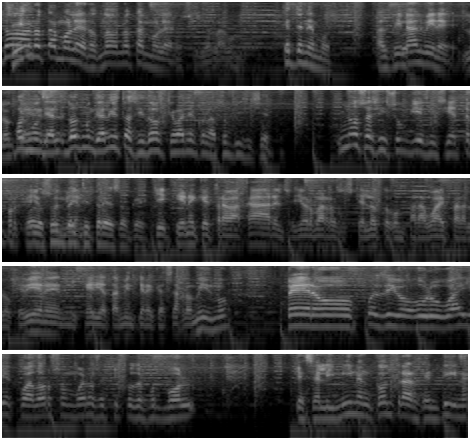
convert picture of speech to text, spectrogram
No, no tan moleros, no, no tan moleros, señor Laguna. ¿Qué tenemos? Al final, mire, lo dos, dos mundialistas y dos que van a ir con la sub-17. No sé si sub-17 porque ellos sub-23, ok. tiene que trabajar el señor Barros Esqueloto con Paraguay para lo que viene, Nigeria también tiene que hacer lo mismo, pero pues digo, Uruguay y Ecuador son buenos equipos de fútbol que se eliminan contra Argentina,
